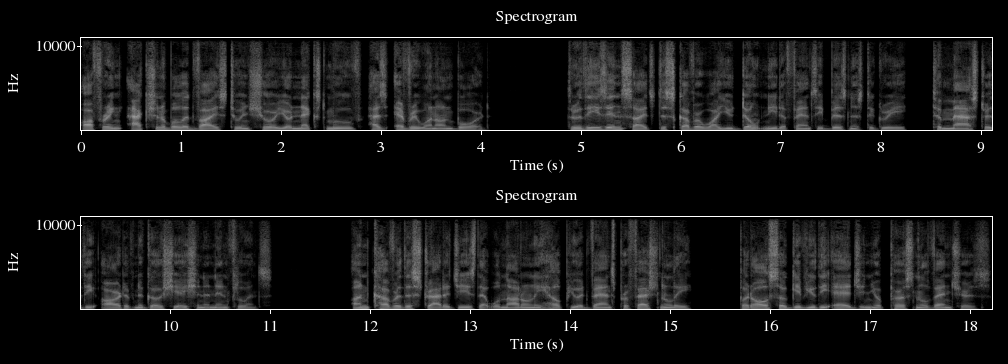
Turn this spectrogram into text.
offering actionable advice to ensure your next move has everyone on board. Through these insights, discover why you don't need a fancy business degree to master the art of negotiation and influence. Uncover the strategies that will not only help you advance professionally, but also give you the edge in your personal ventures.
